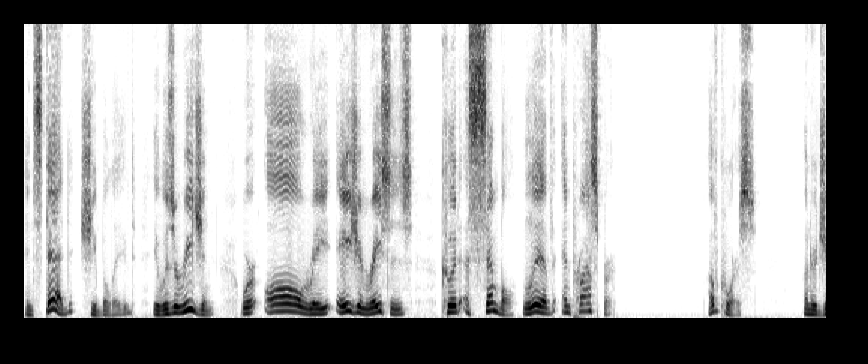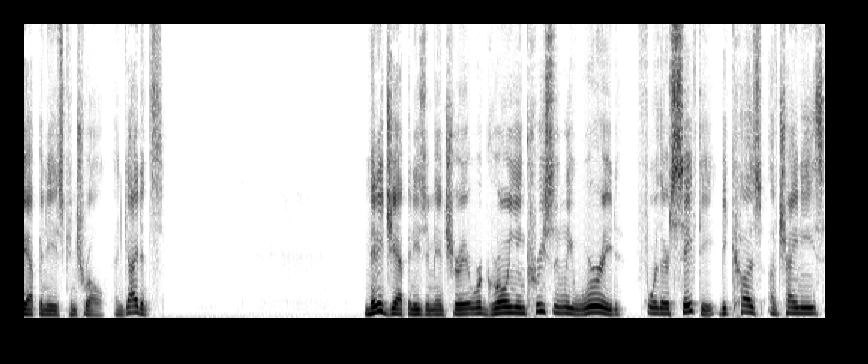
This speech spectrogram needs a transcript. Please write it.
Instead, she believed, it was a region where all Asian races could assemble, live, and prosper. Of course, under Japanese control and guidance. Many Japanese in Manchuria were growing increasingly worried for their safety because of Chinese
